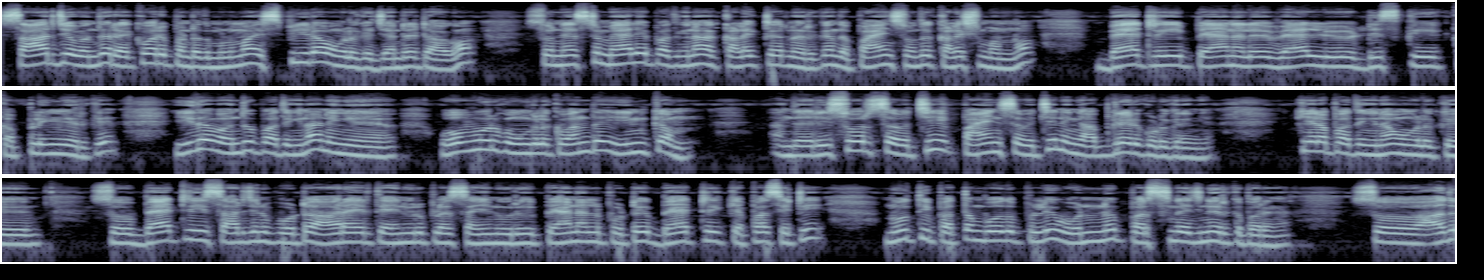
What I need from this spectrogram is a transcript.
சார்ஜை வந்து ரெக்கவரி பண்ணுறது மூலமாக ஸ்பீடாக உங்களுக்கு ஜென்ரேட் ஆகும். ஸோ நெக்ஸ்ட்டு மேலேயே பார்த்தீங்கன்னா கலெக்டர்னு இருக்குது அந்த பாயிண்ட்ஸ் வந்து கலெக்ஷன் பண்ணணும். பேட்ரி பேனலு வேல்யூ டிஸ்க்கு கப்ளிங்னு இருக்குது இதை வந்து பார்த்திங்கன்னா நீங்கள் ஒவ்வொரு உங்களுக்கு வந்து இன்கம் அந்த ரிசோர்ஸை வச்சு பாயிண்ட்ஸை வச்சு நீங்கள் அப்கிரேட் கொடுக்குறீங்க. கீழே பார்த்தீங்கன்னா உங்களுக்கு ஸோ பேட்ரி சார்ஜ்னு போட்டு ஆறாயிரத்தி ஐநூறு ப்ளஸ் ஐநூறு பேனல் போட்டு பேட்ரி கெப்பாசிட்டி நூற்றி பத்தொம்போது புள்ளி ஒன்று பர்சன்டேஜ்னு இருக்குது பாருங்கள் ஸோ அது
